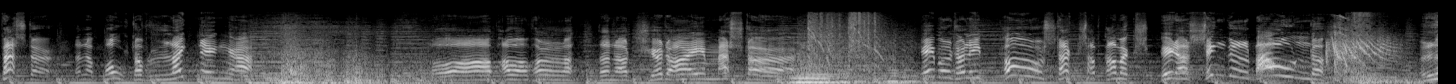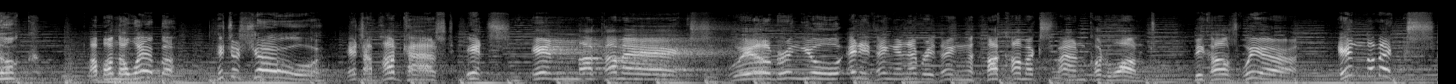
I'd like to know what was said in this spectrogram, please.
faster than a bolt of lightning, more powerful than a Jedi Master, able to leap whole stacks of comics in a single bound. Look up on the web. It's a show. It's a podcast. It's in the comics. We'll bring you anything and everything a comics fan could want because we're in the mix.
